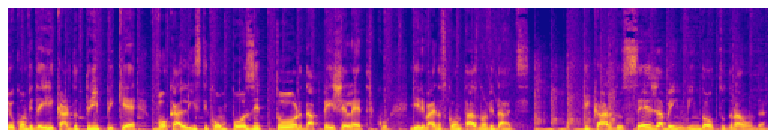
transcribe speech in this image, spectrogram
eu convidei Ricardo Tripe, que é vocalista e compositor da Peixe Elétrico. E ele vai nos contar as novidades. Ricardo, seja bem-vindo ao Tudo na Onda.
